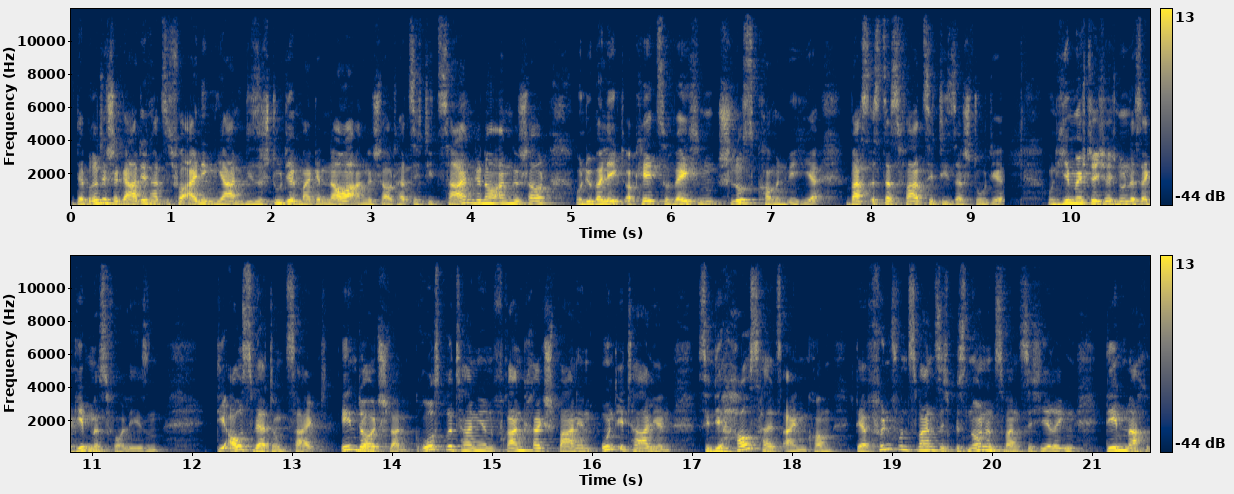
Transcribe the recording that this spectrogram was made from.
Der britische Guardian hat sich vor einigen Jahren diese Studie mal genauer angeschaut, hat sich die Zahlen genau angeschaut und überlegt, okay, zu welchem Schluss kommen wir hier? Was ist das Fazit dieser Studie? Und hier möchte ich euch nun das Ergebnis vorlesen. Die Auswertung zeigt, in Deutschland, Großbritannien, Frankreich, Spanien und Italien sind die Haushaltseinkommen der 25- bis 29-Jährigen demnach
